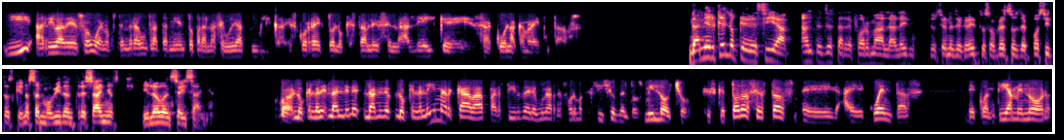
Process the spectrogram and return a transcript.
y arriba de eso, bueno, pues tendrá un tratamiento para la seguridad pública. Es correcto lo que establece la ley que sacó la Cámara de Diputados. Daniel, ¿qué es lo que decía antes de esta reforma la ley de instituciones de crédito sobre estos depósitos que no se han movido en tres años y luego en seis años? Bueno, lo que la, lo que la ley marcaba a partir de una reforma que se hizo en el 2008 es que todas estas eh, eh, cuentas de cuantía menor,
